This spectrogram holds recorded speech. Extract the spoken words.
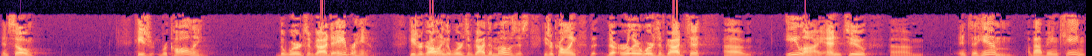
And so, he's recalling the words of God to Abraham. He's recalling the words of God to Moses. He's recalling the, the earlier words of God to um, Eli and to um, and to him about being king.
